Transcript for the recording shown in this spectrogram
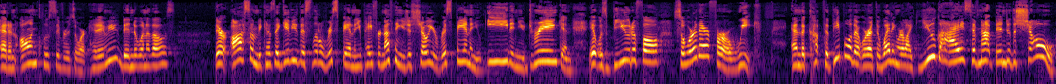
at an all inclusive resort. Had any of you been to one of those? They're awesome because they give you this little wristband and you pay for nothing. You just show your wristband and you eat and you drink, and it was beautiful. So we're there for a week. And the, the people that were at the wedding were like, You guys have not been to the show.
